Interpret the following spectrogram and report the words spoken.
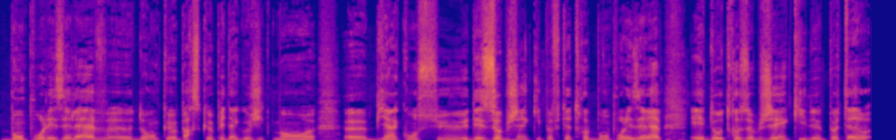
bons pour les élèves, euh, donc euh, parce que pédagogiquement euh, bien conçus, des objets qui peuvent être bons pour les élèves et d'autres objets qui peuvent être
